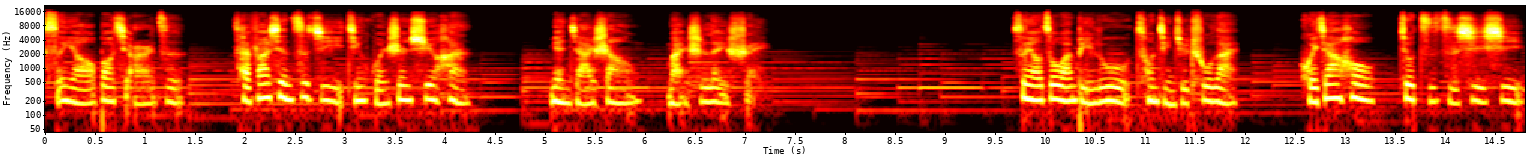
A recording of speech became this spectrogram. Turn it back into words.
孙瑶抱起儿子，才发现自己已经浑身虚汗，面颊上满是泪水。孙瑶做完笔录，从警局出来，回家后就仔仔细细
